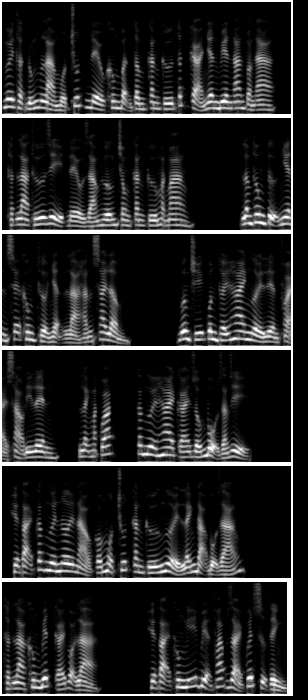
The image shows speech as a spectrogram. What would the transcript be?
ngươi thật đúng là một chút đều không bận tâm căn cứ tất cả nhân viên an toàn a, thật là thứ gì đều dám hướng trong căn cứ mặt mang. Lâm Thông tự nhiên sẽ không thừa nhận là hắn sai lầm. Vương Trí Quân thấy hai người liền phải xảo đi lên, lạnh mặt quát, các ngươi hai cái giống bộ dáng gì. Hiện tại các ngươi nơi nào có một chút căn cứ người lãnh đạo bộ dáng. Thật là không biết cái gọi là. Hiện tại không nghĩ biện pháp giải quyết sự tình,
